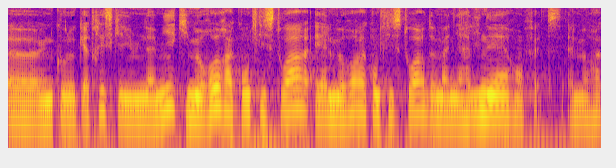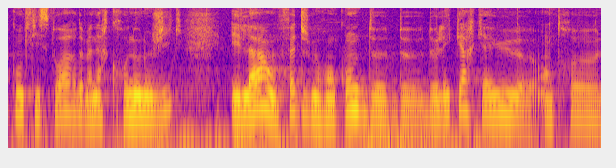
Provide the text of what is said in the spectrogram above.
une colocatrice qui est une amie, qui me re-raconte l'histoire et elle me re-raconte l'histoire de manière linéaire en fait. Elle me raconte l'histoire de manière chronologique et là, en fait, je me rends compte de, l'écart qu'il y a eu euh, entre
